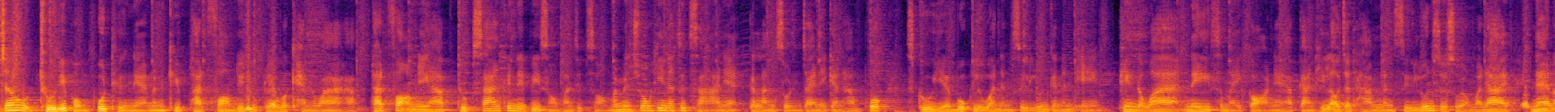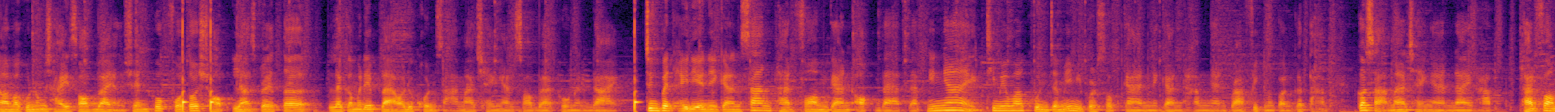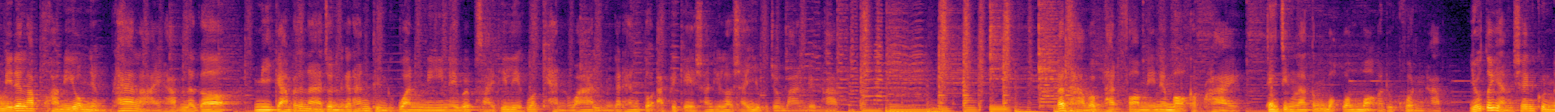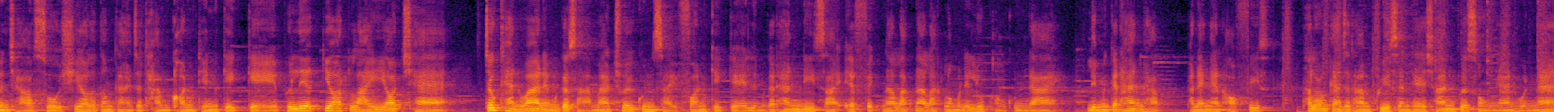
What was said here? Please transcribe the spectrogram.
เจ้า tool ที่ผมพูดถึงเนี่ยมันคือแพลตฟอร์มที่ถูกเรียกว่า Canva ครับ แพลตฟอร์มนี้ครับถูกสร้างขึ้นในปี 2012 มันเป็นช่วงที่นักศึกษาเนี่ยกำลังสนใจในการทำพวก school yearbook หรือว่าหนังสือรุ่นกันนั่นเอง เพียงแต่ว่าในสมัยก่อนเนี่ยครับการที่เราจะทำหนังสือรุ่นสวยๆ ออกมาได้ แน่นอนว่าคุณต้องใช้ซอฟต์แวร์อย่างเช่นพวก Photoshop Illustrator และก็ไม่ได้แปลว่าทุกคนสามารถใช้งานซอฟต์แวร์พวกนั้นได้ จึงเป็นไอเดียในการสร้างแพลตฟอร์มการออกแบบแบบง่ายๆ ที่ไม่ว่าคุณจะไม่มีประสบการณ์ในการทำงานกราฟิกมาก่อนก็ตาม ก็สามารถใช้งานได้ครับ แพลตฟอร์มนี้ได้รับความนิยมอย่างแพร่หลายครับ แล้วก็มีการพัฒนาจนกระทั่งถึงทุกวันนี้ในเว็บไซต์ที่เรียกว่า Canva หรือแม้กระทั่งตัวแอปพลิเคชันที่เราใช้อยู่ปัจจุบันด้วยครับแล้วถามว่าแพลตฟอร์มนี้เนี่ยเหมาะกับใคร จริง ๆ แล้วต้องบอกว่าเหมาะกับทุกคนครับ ยกตัวอย่างเช่น คุณเป็นชาวโซเชียลแล้วต้องการจะทำคอนเทนต์เก๋ๆเพื่อเรียกยอดไลค์ยอดแชร์ เจ้า Canva เนี่ยมันก็สามารถช่วยคุณใส่ฟอนต์เก๋ๆหรือมันกระทั่งดีไซน์เอฟเฟกน่ารักน่ารักลงมาในรูปของคุณได้ หรือมันกระทั่งครับ พนักงานออฟฟิศถ้าเราต้องการจะทำ Presentation เพื่อส่งงานหัวหน้า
